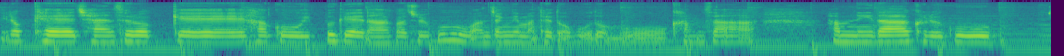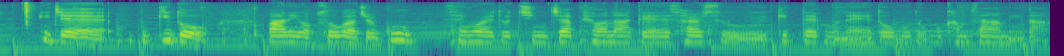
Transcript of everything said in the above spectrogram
이렇게 자연스럽게 하고 이쁘게 나와가지고 원장님한테 너무너무 감사합니다. 그리고 이제 붓기도 많이 없어가지고 생활도 진짜 편하게 살 수 있기 때문에 너무너무 감사합니다.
